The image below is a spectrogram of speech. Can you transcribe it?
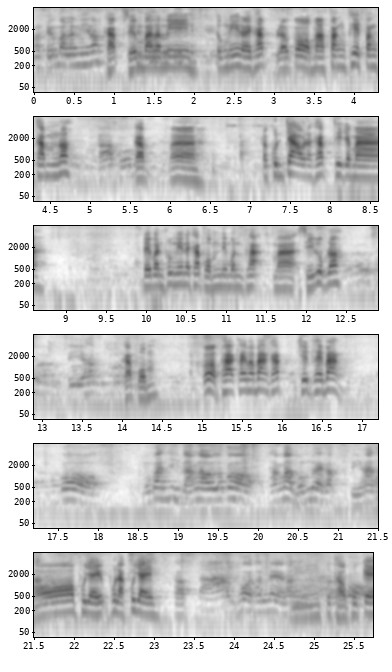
มาเสริมบารมีเนาะครับ เสริมบารมีตรงนี้หน่อยครับ แล้วก็มาฟังเทศน์ฟังธรรมเนาะ ครับผมกับอ่าพระคุณเจ้านะครับที่จะมาในวันพรุ่งนี้นะครับ ผมนิมนต์พระมาสีรูปเนาะสี่ครับ ครับผม ก็พาใครมาบ้างครับ เชิญใครบ้าง ก็ หมู่บ้านยี่สิบหลังเราแล้วก็ทางบ้านผมด้วยครับสี่ห้าท่านอ๋อผู้ใหญ่ผู้หลักผู้ใหญ่ครับท่านพ่อท่านแม่ท่านอืมผู้เฒ่าผู้แก่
